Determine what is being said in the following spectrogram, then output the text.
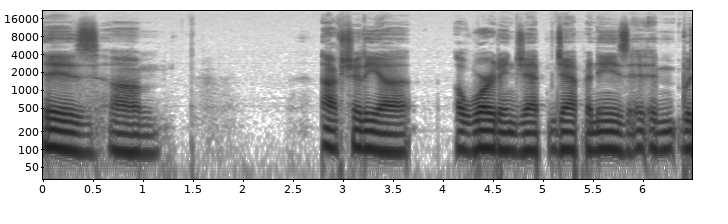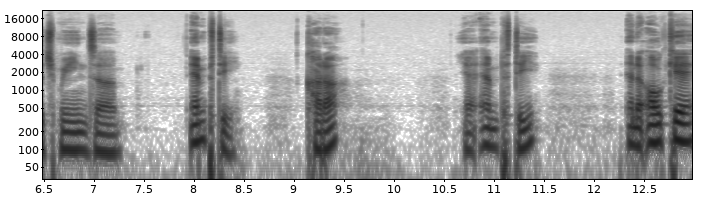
is um, actually a a word in Jap- Japanese, it, it, which means uh, empty. Kara, yeah, empty. And oke uh,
